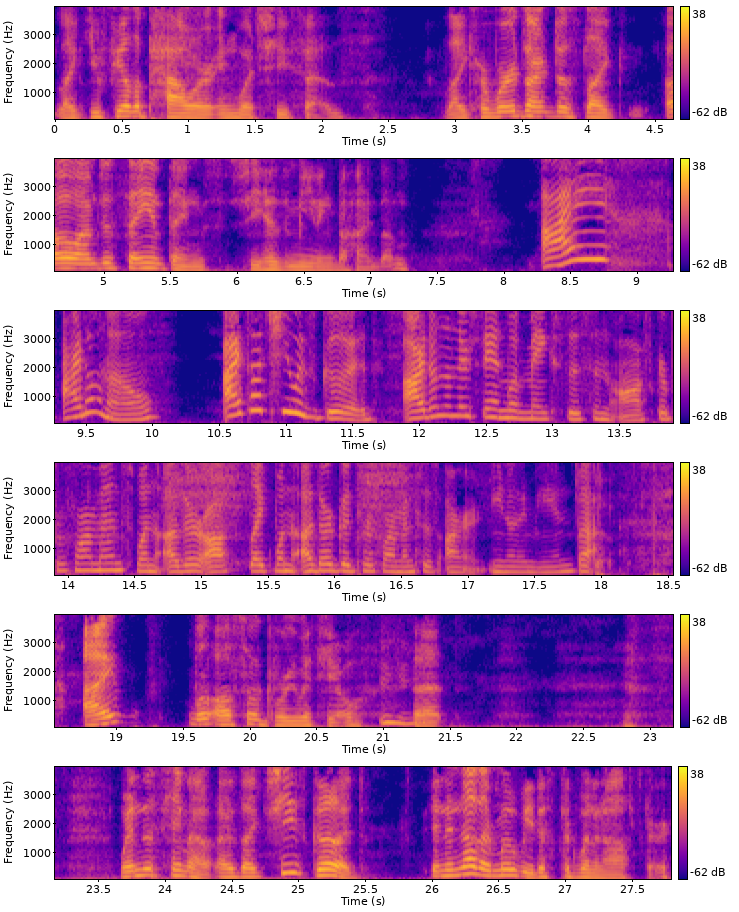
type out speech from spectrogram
like you feel the power in what she says. Like her words aren't just like, "Oh, I'm just saying things." She has a meaning behind them. I I don't know. I thought she was good. I don't understand what makes this an Oscar performance when other Os- like when other good performances aren't. You know what I mean? But Yes. I will also agree with you Mm-hmm. that when this came out, I was like, "She's good." In another movie, this could win an Oscar.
